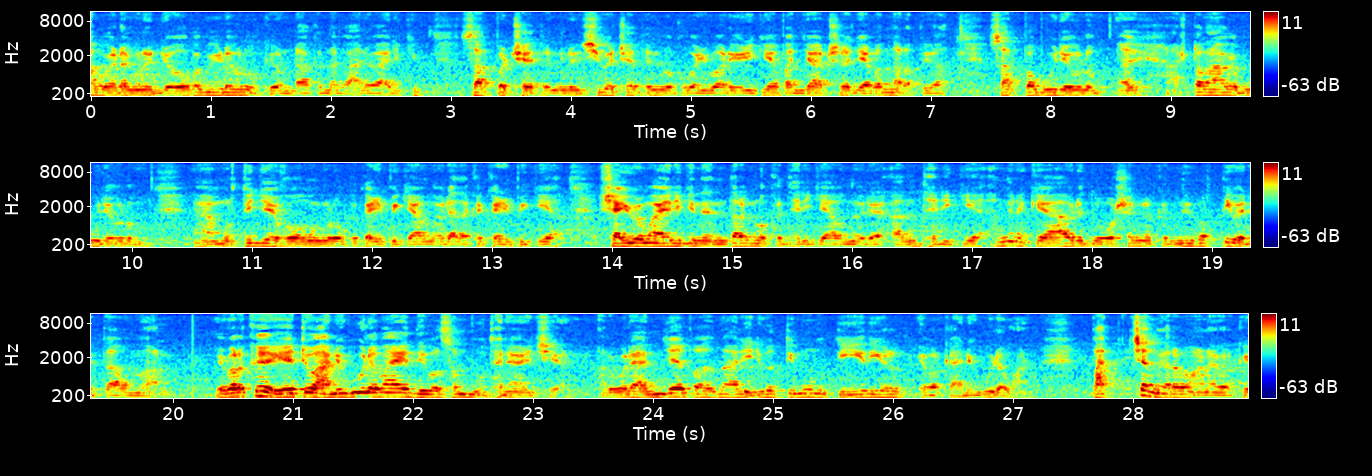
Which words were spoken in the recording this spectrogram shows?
അപകടങ്ങളും രോഗപീഠകളും ഒക്കെ ഉണ്ടാക്കുന്ന കാലമായിരിക്കും. സർപ്പക്ഷേത്രങ്ങളിലും ശിവക്ഷേത്രങ്ങളിലൊക്കെ വഴിപാട് കഴിക്കുക പഞ്ചാക്ഷര ജപം നടത്തുക സർപ്പപൂജകളും അഷ്ടനാഗ പൂജകളും മൃത്യുഞ്ജയ ഹോമങ്ങളും ഒക്കെ കഴിപ്പിക്കാവുന്നവർ അതൊക്കെ കഴിപ്പിക്കുക ശൈവമായിരിക്കുന്ന യന്ത്രങ്ങളൊക്കെ ധരിക്കാവുന്നവർ അത് ധരിക്കുക അങ്ങനെയൊക്കെ ആ ഒരു ദോഷങ്ങൾക്ക് നിവർത്തി വരുത്താവുന്നതാണ്. ഇവർക്ക് ഏറ്റവും അനുകൂലമായ ദിവസം ബുധനാഴ്ചയാണ്. അതുപോലെ അഞ്ച് പതിനാല് ഇരുപത്തിമൂന്ന് തീയതികൾ ഇവർക്ക് അനുകൂലമാണ്. പച്ച നിറമാണ് അവർക്ക്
